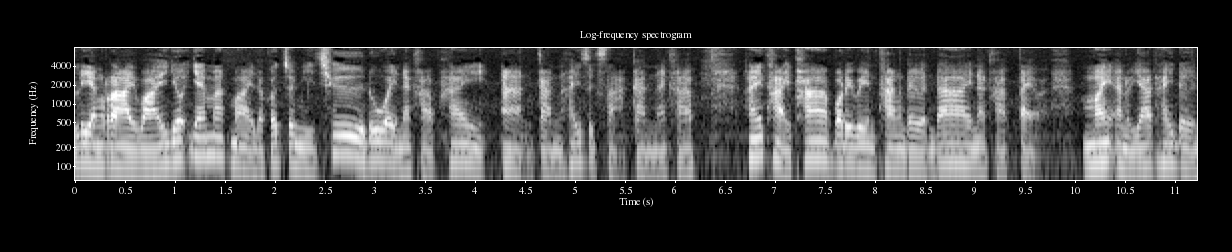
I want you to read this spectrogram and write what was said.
เรียงรายไว้เยอะแยะมากมาย แล้วก็จะมีชื่อด้วยนะครับ ให้อ่านกันให้ศึกษากันนะครับ ให้ถ่ายภาพบริเวณทางเดินได้นะครับ แต่ไม่อนุญาตให้เดิน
